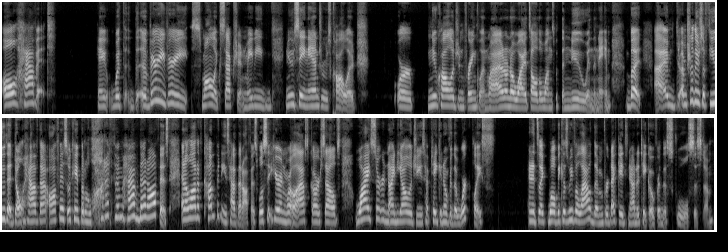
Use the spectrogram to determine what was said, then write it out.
all have it okay? With a very very small exception maybe new st andrews college or New College in Franklin. I don't know why it's all the ones with the new in the name, but I'm, I'm sure there's a few that don't have that office. Okay, but a lot of them have that office, and a lot of companies have that office. We'll sit here and we'll ask ourselves why certain ideologies have taken over the workplace. And it's like, well, because we've allowed them for decades now to take over the school system.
